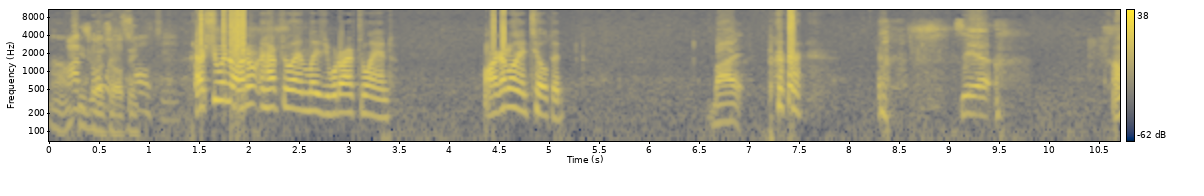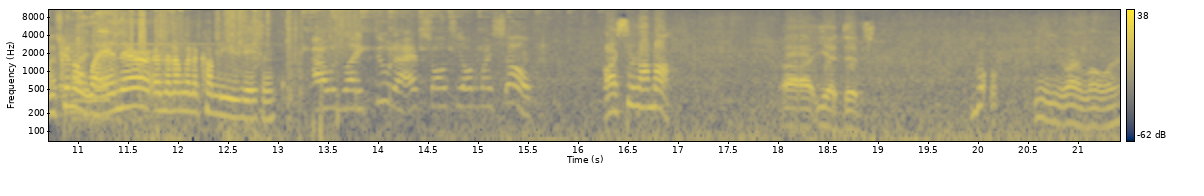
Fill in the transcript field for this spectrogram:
Oh. I'm He's going going salty. salty. Actually, wait, no, I don't have to land lazy. What do I have to land? Oh, I gotta land tilted. Bye. See ya. I'm just gonna Bye, land there, and then I'm gonna come to you, Jason. I was like, dude, I have salty all to myself. I see Llama. Uh, yeah, dibs. Yeah, you are lower.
